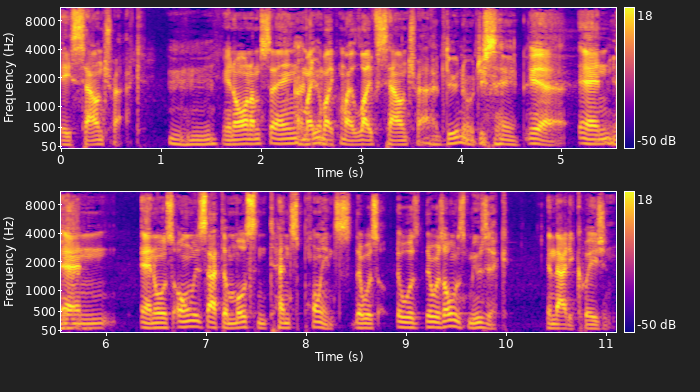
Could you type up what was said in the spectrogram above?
a soundtrack. Mm-hmm. You know what I'm saying? My, like my life soundtrack. I do know what you're saying. Yeah, and Yeah. and and it was always at the most intense points. There was it was there was always music in that equation.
